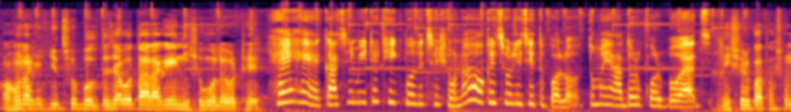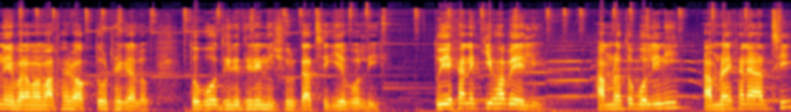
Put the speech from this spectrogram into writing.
অহনাকে কিছু বলতে যাব তার আগেই নিশু বলে ওঠে। হ্যাঁ হ্যাঁ কাছের মেয়েটা ঠিক বলেছে সোনা ওকে চলে যেতে বলো। তোমায় আদর করব আজ। নিশুর কথা শুনে এবার আমার মাথায় রক্ত উঠে গেল। তবুও ধীরে ধীরে নিশুর কাছে গিয়ে বলি তুই এখানে কীভাবে এলি? আমরা তো বলিনি আমরা এখানে আছি।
